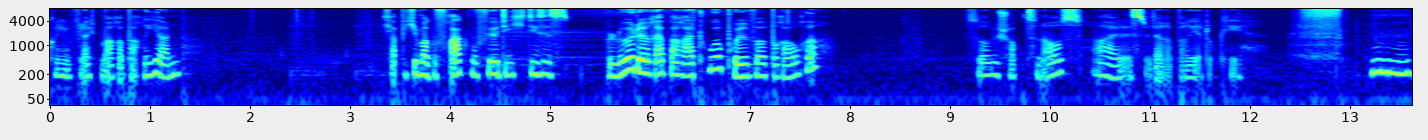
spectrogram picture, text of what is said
Kann ich ihn vielleicht mal reparieren. Ich habe mich immer gefragt, wofür ich dieses blöde Reparaturpulver brauche. So, wie schaut's denn aus? Ah, er ist wieder repariert, okay. Hm.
